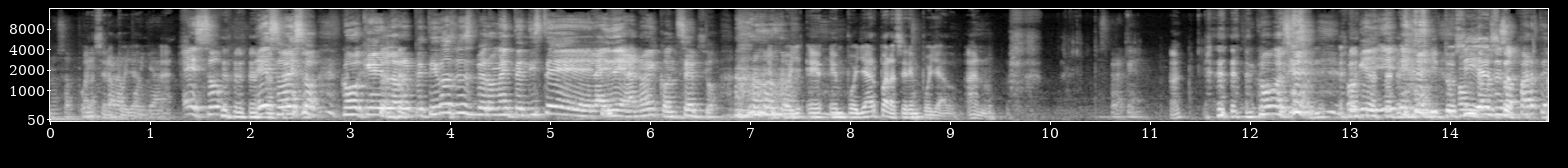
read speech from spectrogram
nos apoyen Para ser para apoyado. apoyar. Ah. Eso, eso, eso. Como que lo repetí dos veces, pero me entendiste la idea, ¿no? El concepto. Empoll- eh, empollar para ser empollado. Ah, no. Espera, ¿qué? ¿Ah? ¿Cómo? ok, Y tú sí, esa parte.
